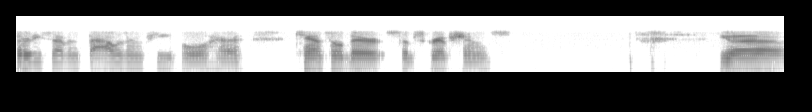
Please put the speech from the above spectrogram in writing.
37,000 people have canceled their subscriptions. You have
